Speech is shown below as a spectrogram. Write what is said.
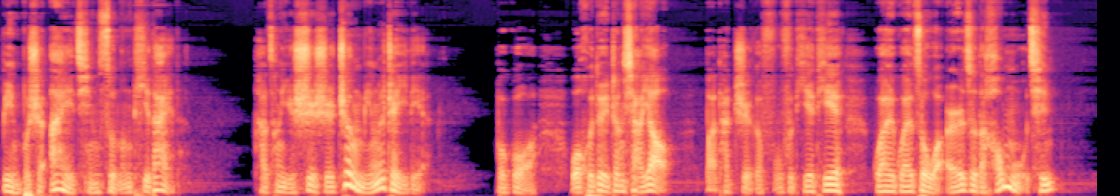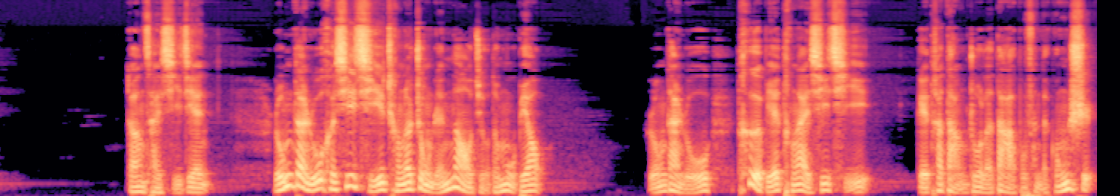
并不是爱情所能替代的，他曾以事实证明了这一点。不过我会对症下药，把他治个服服帖帖，乖乖做我儿子的好母亲。刚才席间，容淡如和西岐成了众人闹酒的目标。容淡如特别疼爱西岐，给他挡住了大部分的攻势。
